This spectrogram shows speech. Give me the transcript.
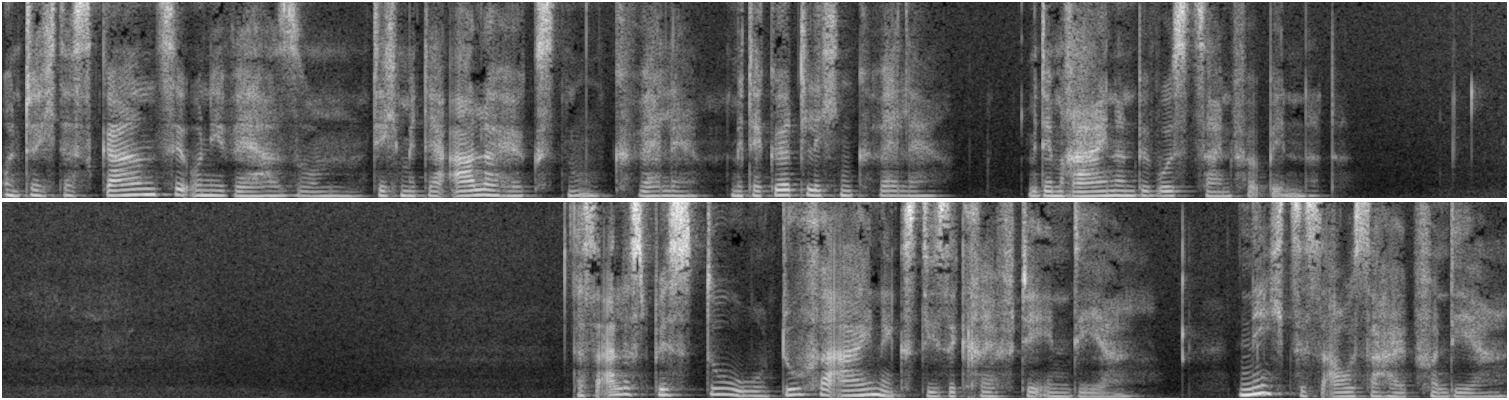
und durch das ganze Universum dich mit der allerhöchsten Quelle, mit der göttlichen Quelle, mit dem reinen Bewusstsein verbindet. Das alles bist du. Du vereinigst diese Kräfte in dir. Nichts ist außerhalb von dir.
